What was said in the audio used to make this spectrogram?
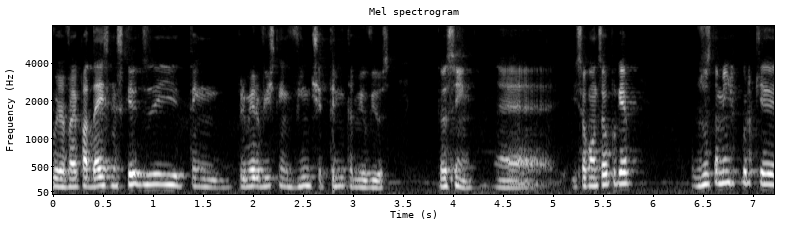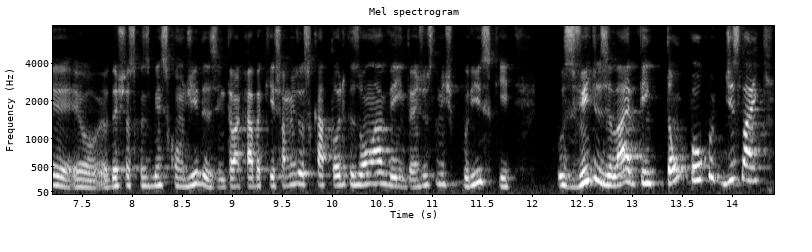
já vai pra 10 mil inscritos e tem, primeiro vídeo tem 20, 30 mil views. Então, assim, é, isso aconteceu porque, justamente porque eu, eu deixo as coisas bem escondidas, então acaba que somente os católicos vão lá ver. Então é justamente por isso que os vídeos de lá tem tão pouco dislike.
